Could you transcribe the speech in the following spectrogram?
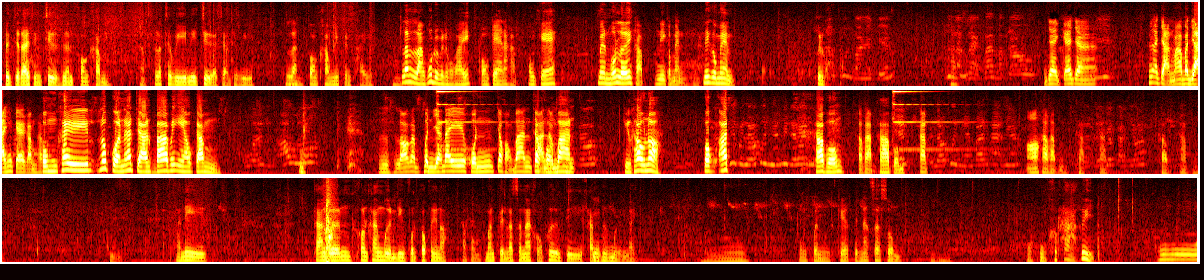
เป็นจะได้ถึงจื่อเฮือนฟองคำครับรัทวีนี่จื่ออาจารย์ทวีและฟองคำนี่เป็นไผ่แล้วหลังพูดโดยเป็นของไผ่ของแกนะครับ ของแก แม่นหมดเลยครับ นี่ก็แม่น นี่ก็แม่น เป็นยายแกจะ เพื่ออาจารย์มาบรรยายให้แกกำครับ ผมใครรบกวนอาจารย์ปาไปแอวกรรมล้อกันเป็นอยากได้คนเจ้าของบ้านเจ้าของตมำบ้าน กินข้าวเนาะปกอัดครับผมครับครับครับผมครับอ๋อครับครับครับครับครับครับ อันนี้ทางเดินค่อนข้างหมื่นยิงฝนตกนี่เนาะ ครับผมมันเป็นลักษณะของพื้นตีจริทำงให้หมื่นได้อืมนี่เป็นแกเป็นนักสะสมโอ้โหเข้าท่าเฮ้ยโอ้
